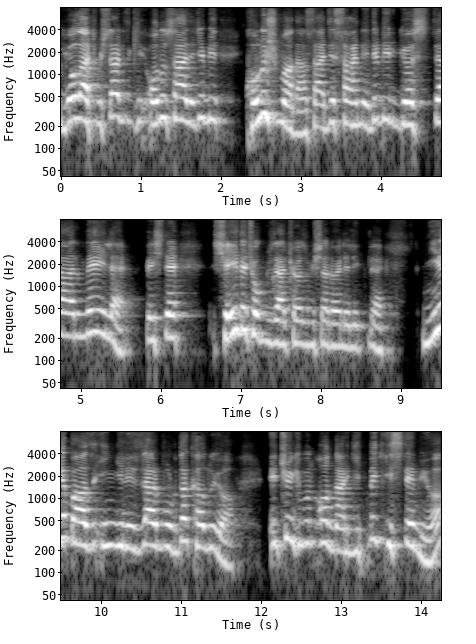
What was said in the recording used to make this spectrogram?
yol açmışlar ki onu sadece bir konuşmadan sadece sahnede bir göstermeyle ve işte şeyi de çok güzel çözmüşler öylelikle. Niye bazı İngilizler burada kalıyor? E çünkü bun, onlar gitmek istemiyor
